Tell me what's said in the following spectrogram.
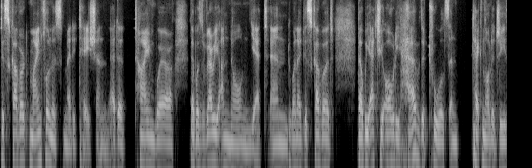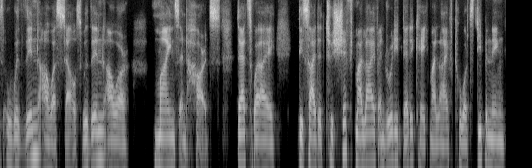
discovered mindfulness meditation at a time where that was very unknown yet. And when I discovered that we actually already have the tools and technologies within ourselves, within our minds and hearts, that's why I decided to shift my life and really dedicate my life towards deepening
